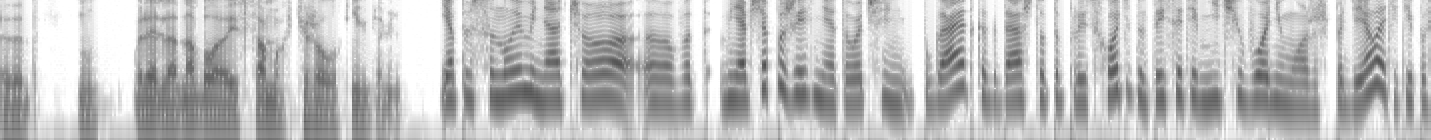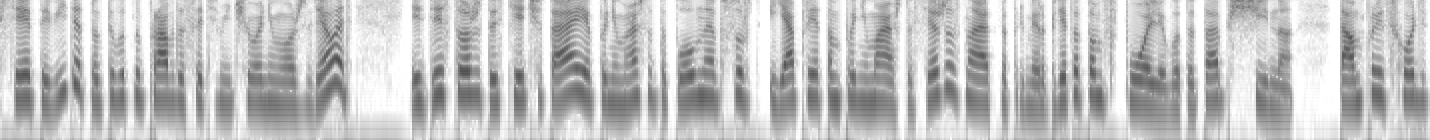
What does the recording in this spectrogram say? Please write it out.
Это, ну, реально, одна была из самых тяжелых книг для меня. Я плюсаную, меня что, э, вот меня вообще по жизни это очень пугает, когда что-то происходит, но ты с этим ничего не можешь поделать, и типа все это видят, но ты вот ну правда с этим ничего не можешь сделать. И здесь тоже, то есть я читаю, я понимаю, что это полный абсурд, и я при этом понимаю, что все же знают, например, где-то там в поле, вот эта община, там происходит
